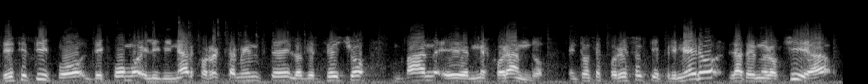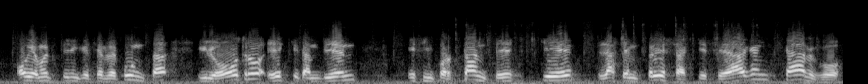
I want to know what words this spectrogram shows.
de ese tipo, de cómo eliminar correctamente los desechos, van eh, mejorando. Entonces, por eso que primero la tecnología, obviamente tienen que ser de punta, y lo otro es que también es importante que las empresas que se hagan cargo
